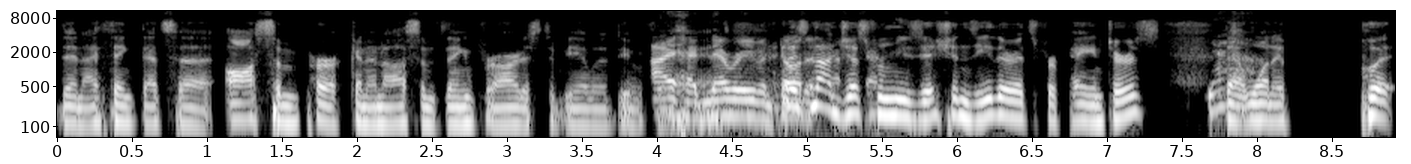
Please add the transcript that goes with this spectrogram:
then I think that's an awesome perk and an awesome thing for artists to be able to do. I had never even thought. it's not just for musicians either; it's for painters yeah. that want to put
